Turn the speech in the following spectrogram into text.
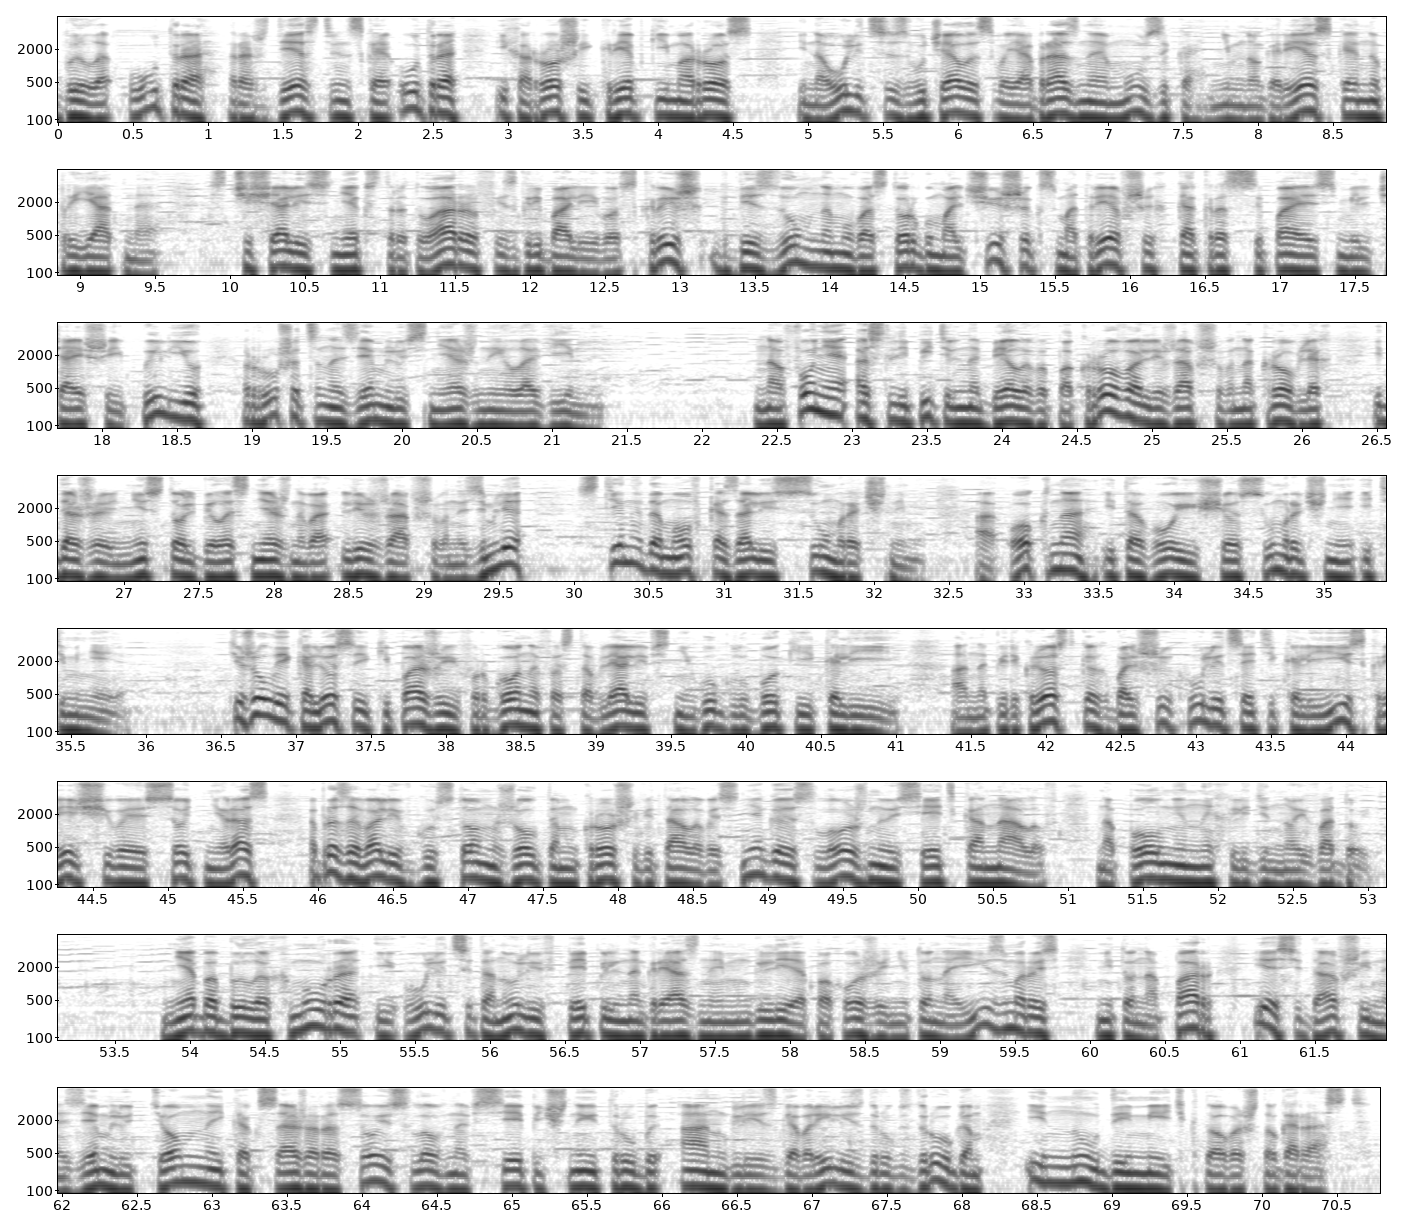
Было утро, рождественское утро и хороший крепкий мороз, и на улице звучала своеобразная музыка, немного резкая, но приятная. Счищали снег с тротуаров и сгребали его с крыш к безумному восторгу мальчишек, смотревших, как, рассыпаясь мельчайшей пылью, рушатся на землю снежные лавины. На фоне ослепительно-белого покрова, лежавшего на кровлях, и даже не столь белоснежного, лежавшего на земле, Стены домов казались сумрачными, а окна и того еще сумрачнее и темнее. Тяжелые колеса экипажей и фургонов оставляли в снегу глубокие колеи, а на перекрестках больших улиц эти колеи, скрещиваясь сотни раз, образовали в густом желтом крошеве талого снега сложную сеть каналов, наполненных ледяной водой. Небо было хмуро, и улицы тонули в пепельно-грязной мгле, похожей не то на изморозь, не то на пар, и оседавшей на землю темной, как сажа росой, словно все печные трубы Англии сговорились друг с другом, и ну дымить кто во что гораст.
